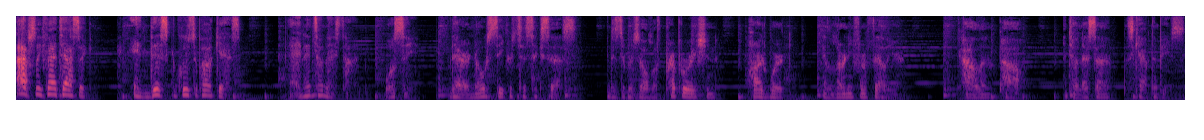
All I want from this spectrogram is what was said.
absolutely fantastic. And this concludes the podcast. And until next time, we'll see. There are no secrets to success. It is the result of preparation, hard work, and learning from failure. Colin Powell. Until next time, this is Captain Peace.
